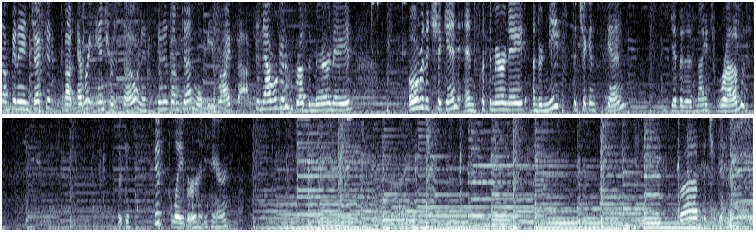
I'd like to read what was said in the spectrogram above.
I'm going to inject it about every inch or so, and as soon as I'm done, we'll be right back. So now we're going to rub the marinade over the chicken and put the marinade underneath the chicken skin. Give it a nice rub so it gets good flavor in here. Rub the chicken.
